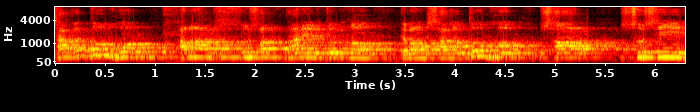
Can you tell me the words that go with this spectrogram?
স্বাগতম হোক আমার সুসন্তানের জন্য এবং স্বাগতম হোক সব সুশীল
